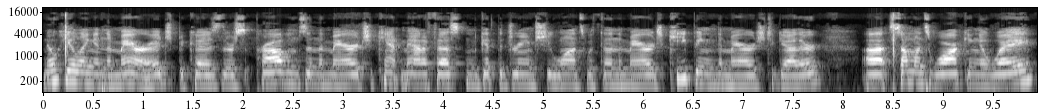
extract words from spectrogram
no healing in the marriage because there's problems in the marriage. She can't manifest and get the dream she wants within the marriage, keeping the marriage together. Uh, someone's walking away.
